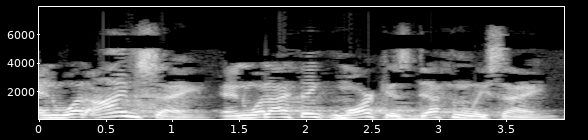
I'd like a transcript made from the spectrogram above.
And what I'm saying, and what I think Mark is definitely saying,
